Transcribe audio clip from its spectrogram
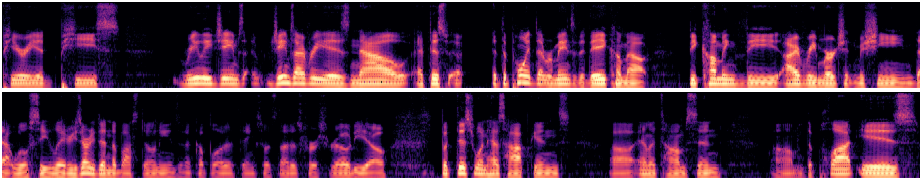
period piece. Really, James James Ivory is now at this uh, at the point that Remains of the Day come out, becoming the Ivory merchant machine that we'll see later. He's already done the Bostonians and a couple other things, so it's not his first rodeo. But this one has Hopkins, uh, Emma Thompson. Um, the plot is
